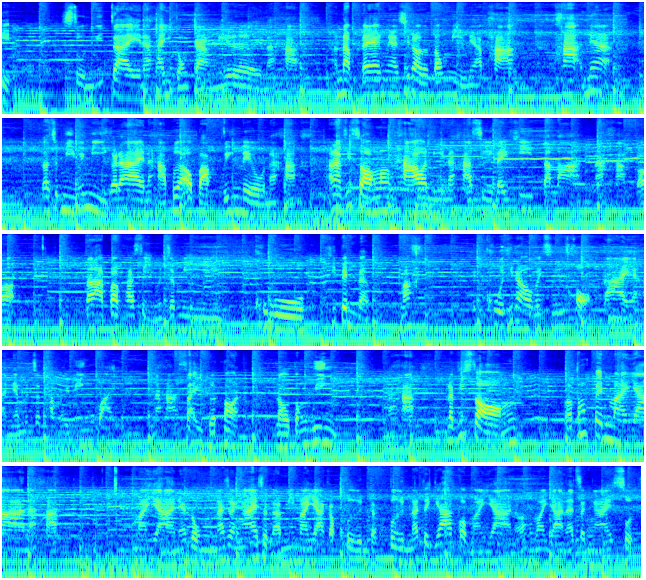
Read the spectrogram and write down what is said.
ศูนย์วิจัยนะคะ อยู่ตรงกลางนี้เลยนะคะ อันดับแรกเนี่ยที่เราจะต้องมีเนี่ยพระพระเนี่ยเราจะมีไม่มีก็ได้นะคะ เพื่อเอาบัฟวิ่งเร็วนะคะ อันดับที่สองรองเท้าอันนี้นะคะ ซื้อได้ที่ตลาดนะคะ ก็ตลาดปลอดภาษีมันจะมีครูที่เป็นแบบมักเป็นครูที่เราเอาไปซื้อของได้อะอันนี้มันจะทำให้วิ่งไวนะคะ ใส่เพื่อตอนเราต้องวิ่งนะคะอันดับที่สองเราต้องเป็นมายานะคะ มายาเนี่ยลงน่าจะง่ายสุดแล้วมีมายากับปืนแต่ปืนน่าจะยากกว่ามายาเนาะมายาน่าจะง่ายสุด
